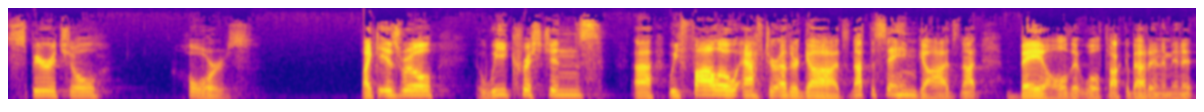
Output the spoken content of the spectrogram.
spiritual whores. Like Israel, we Christians uh, we follow after other gods. Not the same gods, not Baal that we'll talk about in a minute.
